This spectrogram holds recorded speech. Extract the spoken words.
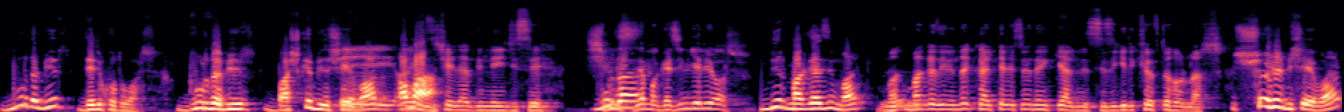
burada bir dedikodu var. Burada bir başka bir şey Ey, var ama şeyler dinleyicisi. Şimdi Burada- size magazin geliyor. bir magazin var. Ma- magazininde kalitelisine denk geldiniz. Sizi gidi köfte horlar. Şöyle bir şey var.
